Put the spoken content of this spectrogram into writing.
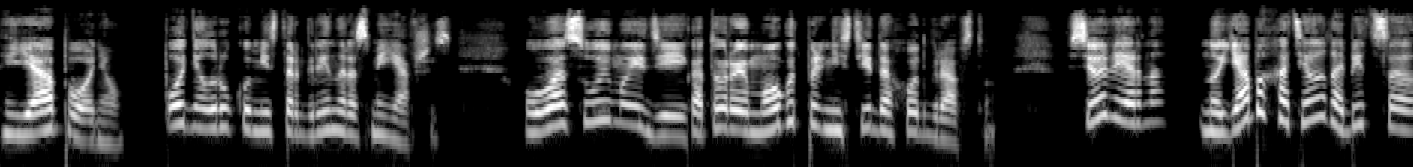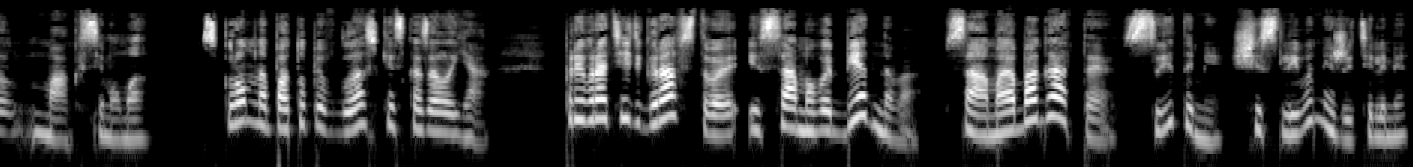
Я понял. Поднял руку мистер Грин, рассмеявшись. У вас уйма идей, которые могут принести доход графству. Все верно, но я бы хотела добиться максимума. Скромно потупив глазки, сказала я. Превратить графство из самого бедного в самое богатое, с сытыми, счастливыми жителями.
